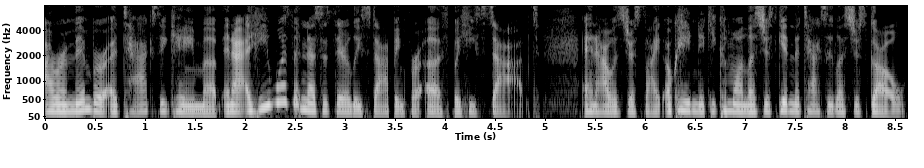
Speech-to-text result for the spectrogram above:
I remember a taxi came up, and I, he wasn't necessarily stopping for us, but he stopped. And I was just like, okay, Nikki, come on, let's just get in the taxi, let's just go.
